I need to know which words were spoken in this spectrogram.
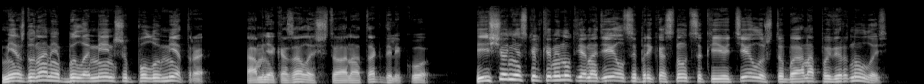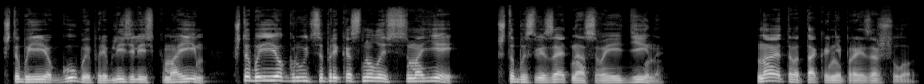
Между нами было меньше полуметра — а мне казалось, что она так далеко. Еще несколько минут я надеялся прикоснуться к ее телу, чтобы она повернулась, чтобы ее губы приблизились к моим, чтобы ее грудь соприкоснулась с моей, чтобы связать нас воедино. Но этого так и не произошло.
